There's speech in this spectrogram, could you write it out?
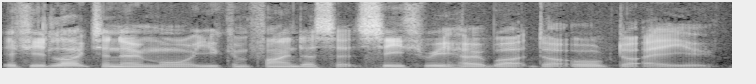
If you'd like to know more, you can find us at c3hobart.org.au.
